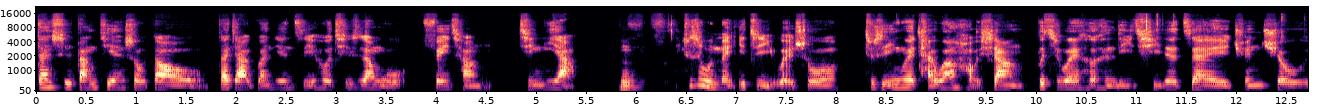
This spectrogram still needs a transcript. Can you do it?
但是当天收到大家关键字以后，其实让我非常惊讶。嗯，就是我们一直以为说。就是因为台湾好像不知为何很离奇的，在全球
